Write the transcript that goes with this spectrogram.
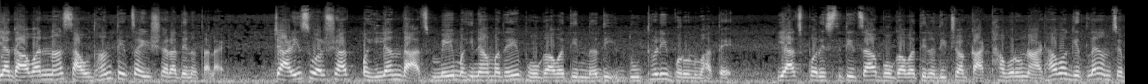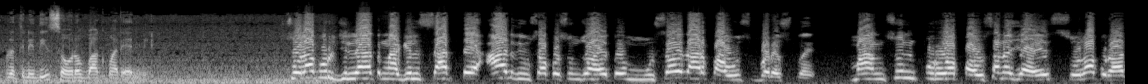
या गावांना सावधानतेचा इशारा देण्यात आलाय. चाळीस वर्षात पहिल्यांदाच मे महिन्यामध्ये भोगावती नदी दुथडी भरून वाहते. याच परिस्थितीचा भोगावती नदीच्या काठावरून आढावा घेतलाय आमचे प्रतिनिधी सौरभ वाघमारे यांनी. सोलापूर जिल्ह्यात मागील सात ते आठ दिवसापासून जो आहे तो मुसळधार पाऊस बरसतोय. मान्सून पूर्व पावसानं जे आहे सोलापुरात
